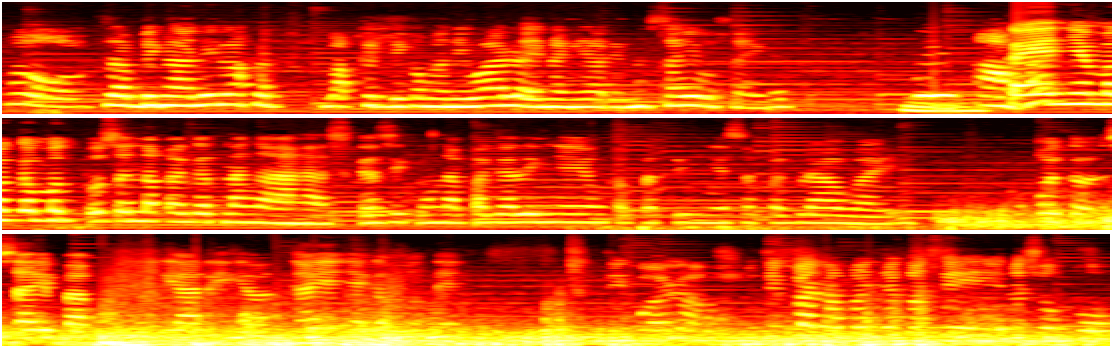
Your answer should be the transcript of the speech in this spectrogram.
oo, sabi nga nila, "Kat- bakit di ka maniwala? Eh, nangyari na sa'yo. Sa'yo. Ah, Kaya niya magamot po sa nakagat ng ahas kasi kung napagaling niya yung kapatid niya sa paglaway, bukod doon sa iba, kung nangyari yun, kaya niya gamutin. hindi ko alam. Hindi pa naman niya kasi nasuko.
